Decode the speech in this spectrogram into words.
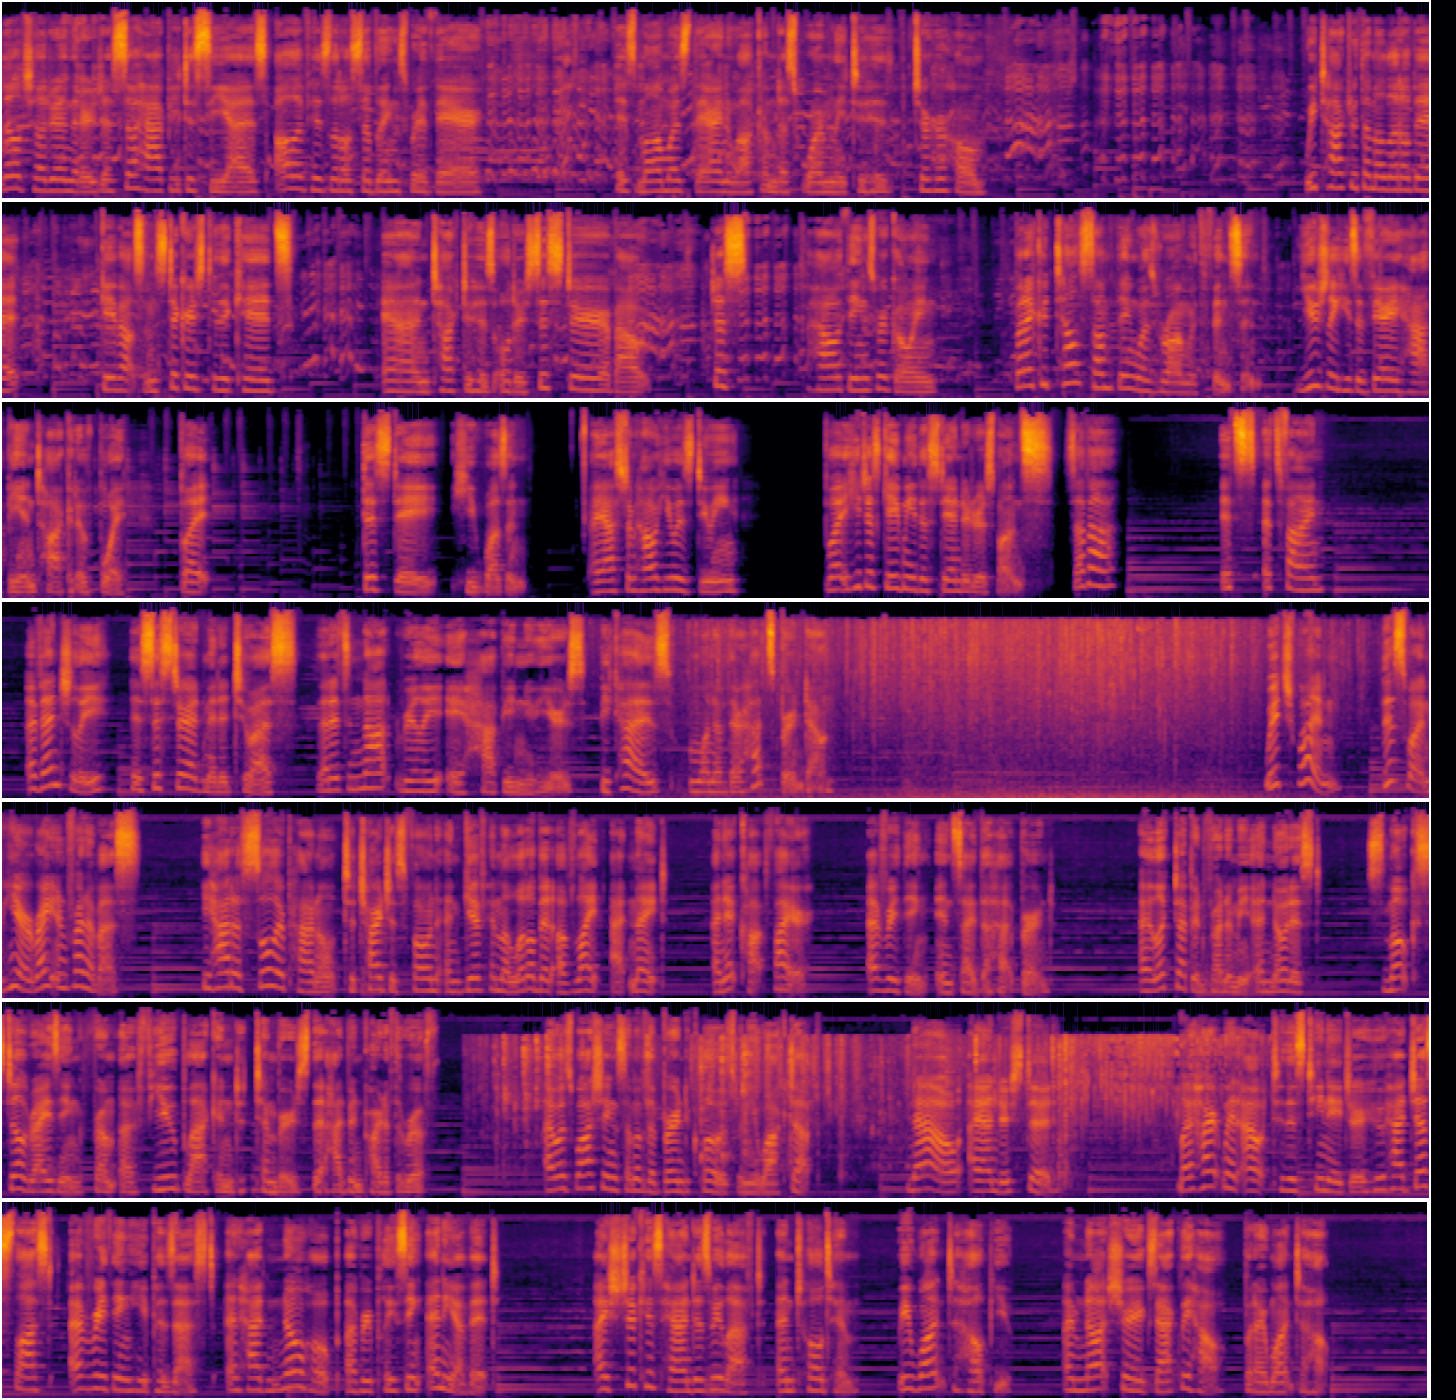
little children that are just so happy to see us. All of his little siblings were there. His mom was there and welcomed us warmly to his to her home. We talked with them a little bit, gave out some stickers to the kids, and talked to his older sister about just how things were going, but I could tell something was wrong with Vincent. Usually he's a very happy and talkative boy, but this day he wasn't. I asked him how he was doing, but he just gave me the standard response. Ça va? It's it's fine. Eventually, his sister admitted to us that it's not really a happy New Year's because one of their huts burned down. Which one? This one here, right in front of us. He had a solar panel to charge his phone and give him a little bit of light at night, and it caught fire. Everything inside the hut burned. I looked up in front of me and noticed smoke still rising from a few blackened timbers that had been part of the roof. I was washing some of the burned clothes when you walked up. Now I understood. My heart went out to this teenager who had just lost everything he possessed and had no hope of replacing any of it. I shook his hand as we left and told him, We want to help you. I'm not sure exactly how, but I want to help.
